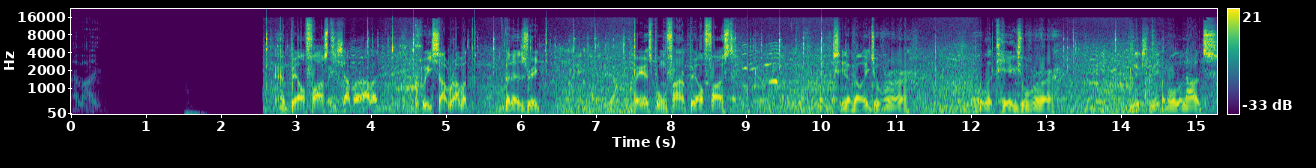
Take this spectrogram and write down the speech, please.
I like. In Belfast. Queensap Rabbit. Quaysap Rabbit. It is right. Biggest bonfire in Belfast. See the village over there. All the tags over there. Looks great. And all the lads.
